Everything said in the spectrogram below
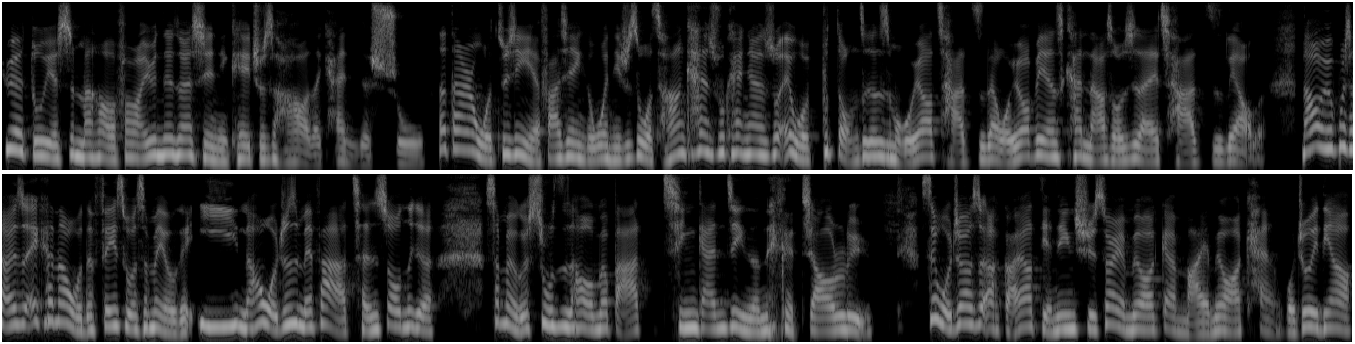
阅读也是蛮好的方法。因为那段时间你可以就是好好的看你的书。那当然，我最近也发现一个问题，就是我常常看书看看说，哎，我不懂这个是什么，我要查资料，我又要变成看拿手机来查资料了。然后我又不小心说，哎，看到我的 Facebook 上面有个一，然后我就是没办法承受那个上面有个数字，然后我没有把它清干净的那个焦虑，所以我就是啊，搞要点进去，虽然也没有要干嘛，也没有要看，我就一定要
